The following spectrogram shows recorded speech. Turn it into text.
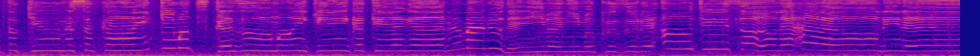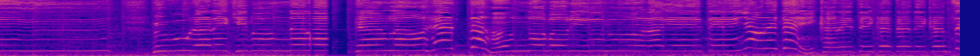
じースパルト急な坂息もつかず思い切り駆け上がる。まる。で今にも崩れ落ちそうな荒りで振られ気分なら腹を減ったほんのボリュームを上げてよねていかれて肩で風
